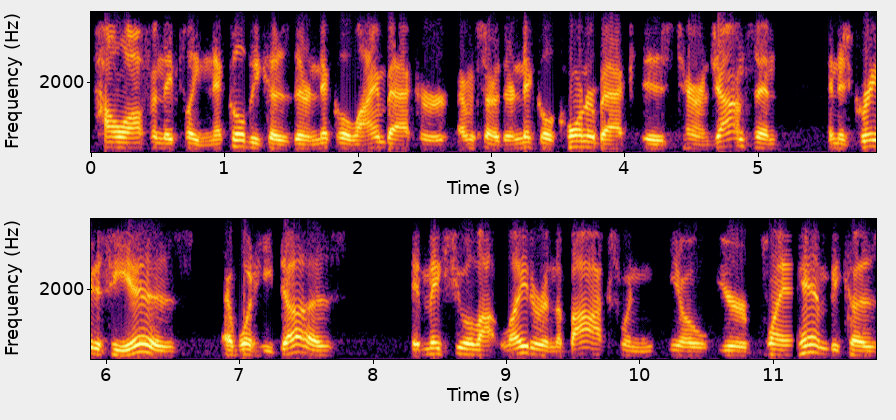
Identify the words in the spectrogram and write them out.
how often they play nickel because their nickel linebacker, I'm sorry, their nickel cornerback is Taron Johnson, and as great as he is at what he does, it makes you a lot lighter in the box when you know you're playing him because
